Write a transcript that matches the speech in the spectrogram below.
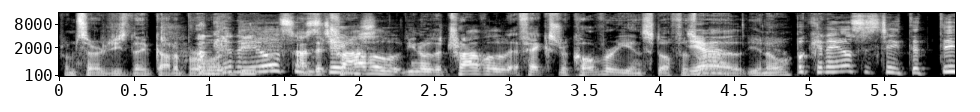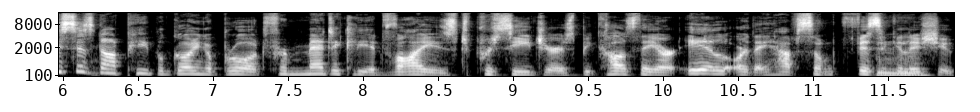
from surgeries they've got abroad. can I also and the state- travel, you know, the travel affects recovery and stuff as well, you know. But can I also state that this is not people going abroad for medically advised procedures because they are ill or they have some physical issue.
